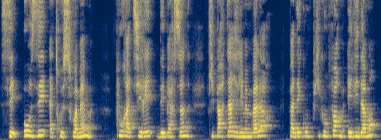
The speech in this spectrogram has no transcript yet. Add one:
C'est oser être soi-même pour attirer des personnes qui partagent les mêmes valeurs. Pas des compis conformes, évidemment,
